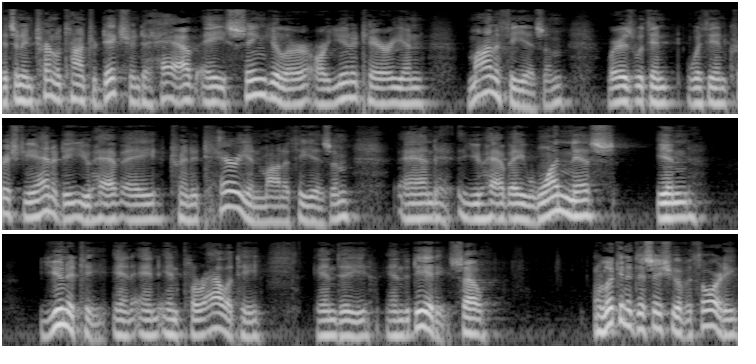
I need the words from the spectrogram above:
it's an internal contradiction to have a singular or Unitarian monotheism, whereas within, within Christianity you have a Trinitarian monotheism and you have a oneness in unity and, and in plurality in the in the deity. So we're looking at this issue of authority,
